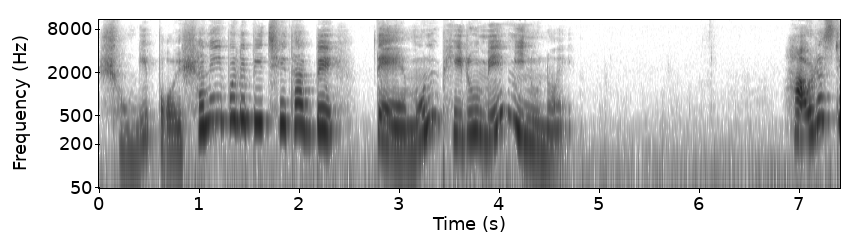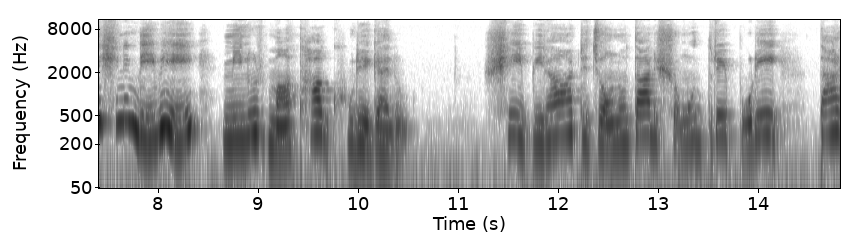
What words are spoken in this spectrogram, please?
সঙ্গে পয়সা নেই বলে পিছিয়ে থাকবে তেমন ভীরু মেয়ে মিনু নয়। হাওড়া স্টেশনে নেমে মিনুর মাথা ঘুরে গেল। সেই বিরাট জনতার সমুদ্রে পড়ে তার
